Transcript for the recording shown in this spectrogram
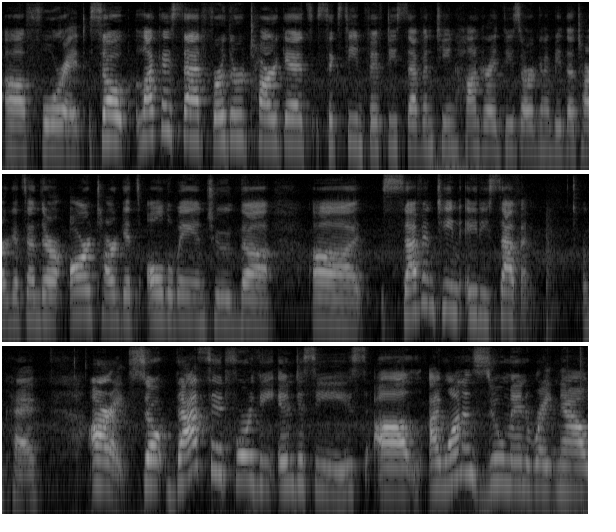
uh, for it. So like I said, further targets 1650, 1700. These are going to be the targets, and there are targets all the way into the uh, 1787. Okay. All right, so that's it for the indices. Uh, I want to zoom in right now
